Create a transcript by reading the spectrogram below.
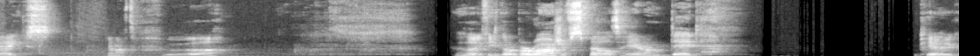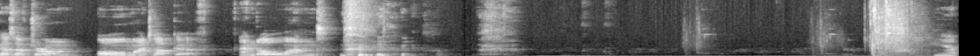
Yikes. Gonna have to. Ugh. Like, if he's got a barrage of spells here, I'm dead. Purely because I've drawn all my top curve and all land. yep.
